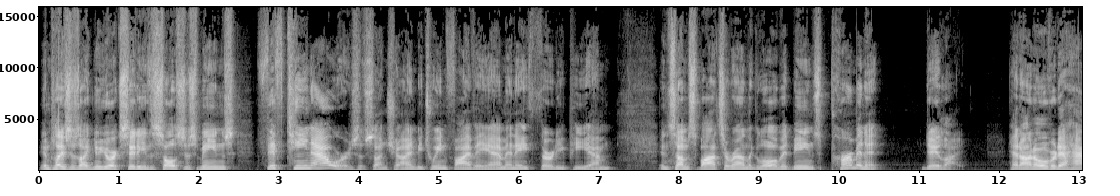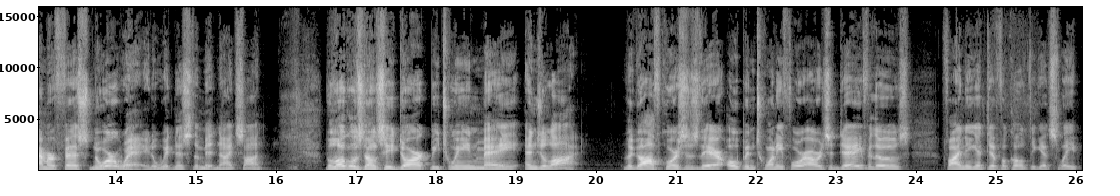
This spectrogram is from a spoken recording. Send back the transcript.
In places like New York City, the solstice means 15 hours of sunshine between 5 a.m. and 8:30 p.m. In some spots around the globe it means permanent daylight. Head on over to Hammerfest, Norway to witness the midnight sun. The locals don't see dark between May and July. The golf courses there open 24 hours a day for those finding it difficult to get sleep.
